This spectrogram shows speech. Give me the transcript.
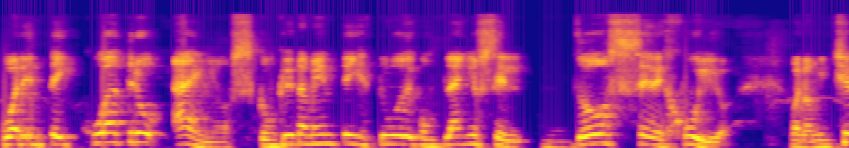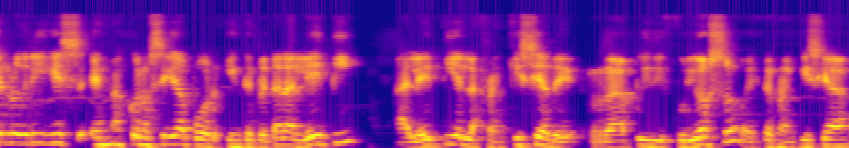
44 años, concretamente, y estuvo de cumpleaños el 12 de julio. Bueno, Michelle Rodríguez es más conocida por interpretar a Letty a Letty en la franquicia de Rápido y Furioso, esta franquicia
